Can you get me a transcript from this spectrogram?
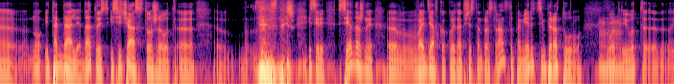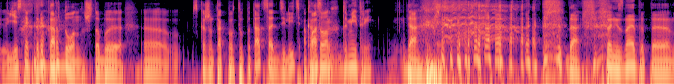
Э, Ну, и так далее, да, то есть и сейчас тоже вот, э, э, знаешь, из серии все должны, э, войдя в какое-то общественное пространство, померить температуру, вот, и вот э, есть некоторый кордон, чтобы, э, скажем так, попытаться отделить Кордон опасных... Дмитрий. Да. Да. Кто не знает, это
